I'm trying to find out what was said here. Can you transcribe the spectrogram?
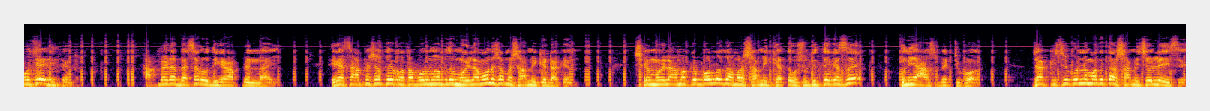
পৌঁছে দিতেন আপনি এটা বেচার অধিকার আপনার নাই। ঠিক আছে, আপনার সাথে কথা বলব, আপনি মহিলা মানুষ আপনার স্বামীকে ডাকেন। সে মহিলা আমাকে বলল যে আমার স্বামী খেতে ওষুধ দিতে গেছে, উনি আসবে একটু পর। যা কিছুক্ষণের মধ্যে তার স্বামী চলে এসে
